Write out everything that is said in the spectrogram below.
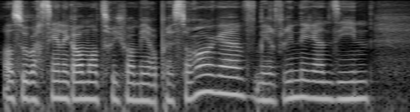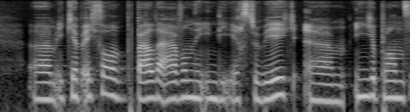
als we waarschijnlijk allemaal terug wat meer op restaurant gaan, meer vrienden gaan zien. Ik heb echt al bepaalde avonden in die eerste week um, ingepland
